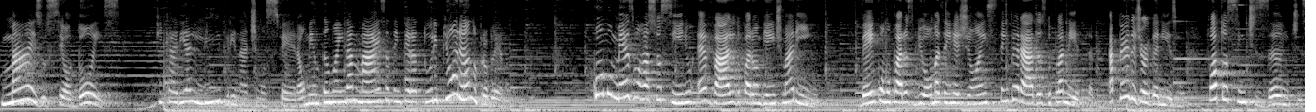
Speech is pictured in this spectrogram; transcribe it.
mais o CO2 ficaria livre na atmosfera, aumentando ainda mais a temperatura e piorando o problema. Como o mesmo raciocínio é válido para o ambiente marinho, bem como para os biomas em regiões temperadas do planeta. A perda de organismo fotossintetizantes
